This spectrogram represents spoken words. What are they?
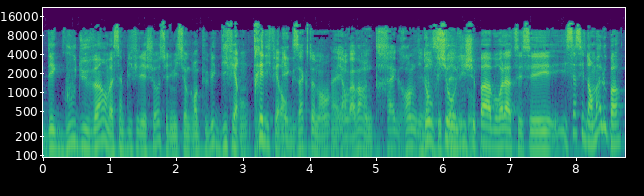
des goûts du vin, on va simplifier les choses, c'est une émission grand public, différents, très différents. Exactement. Ouais. Et on va avoir une très grande diversité. Donc si on dit, je sais pas, bon, voilà, c'est... ça c'est normal ou pas?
